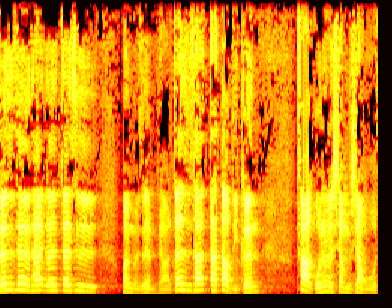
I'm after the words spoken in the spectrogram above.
但是这个它但但是外本真的很漂亮，但是它它到底跟法国那个像不像，我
